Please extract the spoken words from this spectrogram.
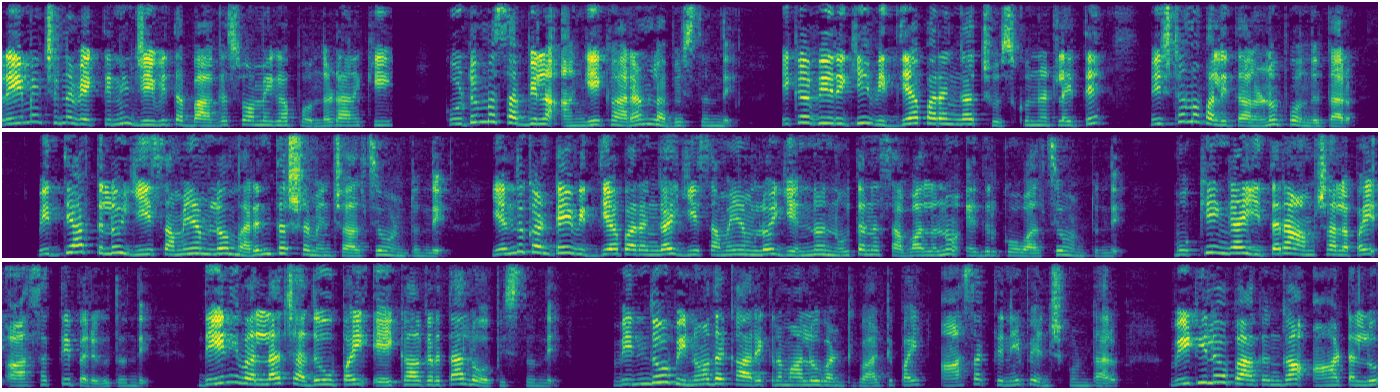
ప్రేమించిన వ్యక్తిని జీవిత భాగస్వామిగా పొందడానికి కుటుంబ సభ్యుల అంగీకారం లభిస్తుంది. ఇక వీరికి విద్యాపరంగా చూసుకున్నట్లయితే మిశ్రమ ఫలితాలను పొందుతారు. విద్యార్థులు ఈ సమయంలో మరింత శ్రమించాల్సి ఉంటుంది. ఎందుకంటే విద్యాపరంగా ఈ సమయంలో ఎన్నో నూతన సవాళ్ళను ఎదుర్కోవాల్సి ఉంటుంది. ముఖ్యంగా ఇతర అంశాలపై ఆసక్తి పెరుగుతుంది. దీనివల్ల చదువుపై ఏకాగ్రత లోపిస్తుంది. విందు వినోద కార్యక్రమాలు వంటి వాటిపై ఆసక్తిని పెంచుకుంటారు. వీటిలో భాగంగా ఆటలు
